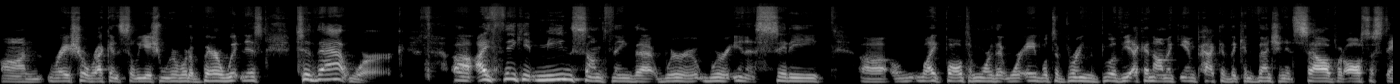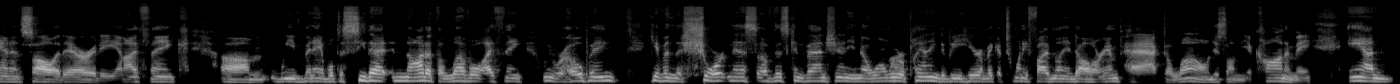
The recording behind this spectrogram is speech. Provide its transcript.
on racial reconciliation we were able to bear witness to that work uh, I think it means something that we're we're in a city uh, like Baltimore that we're able to bring both the economic impact of the convention itself, but also stand in solidarity. And I think um, we've been able to see that not at the level I think we were hoping, given the shortness of this convention. You know, when we were planning to be here and make a $25 million impact alone just on the economy and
